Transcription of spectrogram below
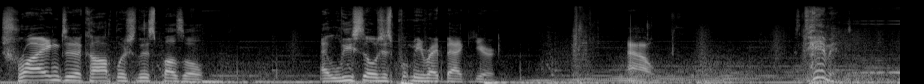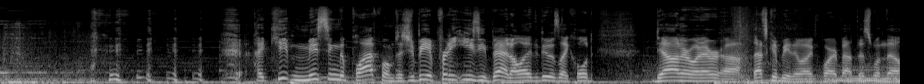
trying to accomplish this puzzle, at least it'll just put me right back here. Ow. Damn it! I keep missing the platforms. It should be a pretty easy bet. All I have to do is like hold down or whatever. Uh, that's gonna be the annoying part about this one though.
